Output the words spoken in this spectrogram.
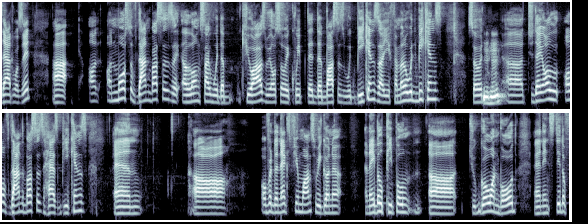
that was it. Uh, on, on most of Dan buses, alongside with the QRs, we also equipped the buses with beacons. Are you familiar with beacons? So mm-hmm. uh, today, all, all of Dan buses has beacons, and uh, over the next few months, we're gonna enable people uh, to go on board and instead of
